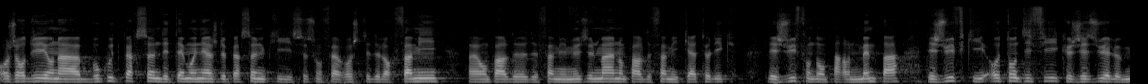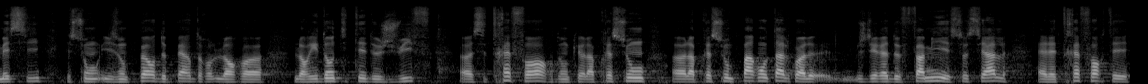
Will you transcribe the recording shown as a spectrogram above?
Aujourd'hui, on a beaucoup de personnes, des témoignages de personnes qui se sont fait rejeter de leur famille. Euh, on parle de, familles musulmanes, on parle de familles catholiques. Les juifs, on n'en parle même pas. Les juifs qui authentifient que Jésus est le Messie, ils, ont peur de perdre leur, euh, identité de juifs. Euh, c'est très fort. Donc la pression, la pression parentale, quoi, je dirais de famille et sociale, elle est très forte. et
